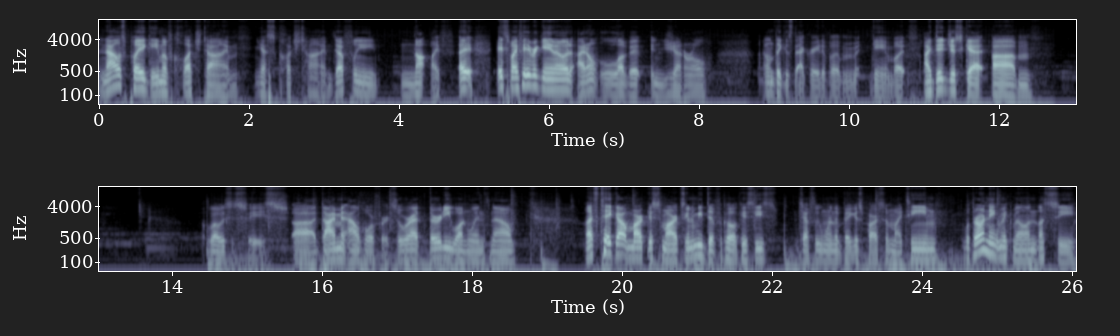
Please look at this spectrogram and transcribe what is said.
Now let's play a game of clutch time. Yes, clutch time. Definitely not my. it's my favorite game mode. I don't love it in general. I don't think it's that great of a game, but I did just get um. What was his face? Uh, Diamond Al Horford. So we're at 31 wins now. Let's take out Marcus Smart. It's gonna be difficult because he's definitely one of the biggest parts of my team. We'll throw Nate McMillan. Let's see.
